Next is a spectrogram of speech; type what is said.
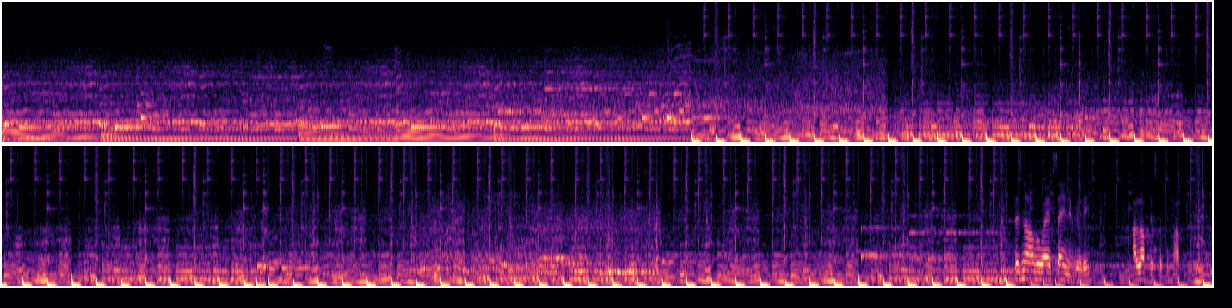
Thank you. There's no other way of saying it, really. I love this football club.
